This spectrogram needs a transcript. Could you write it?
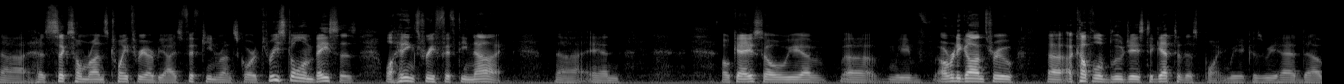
Uh, has six home runs, 23 RBIs, 15 runs scored, three stolen bases while hitting 359. Uh, and okay, so we have uh, we've already gone through uh, a couple of Blue Jays to get to this point because we, had uh,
